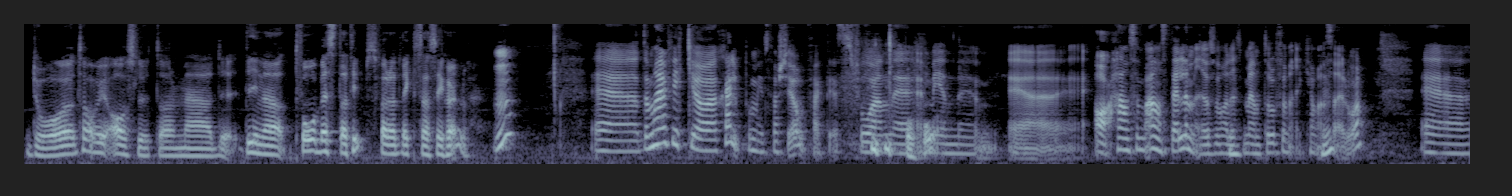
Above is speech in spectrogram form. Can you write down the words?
Då tar vi och avslutar med dina två bästa tips för att växa sig själv. Eh, Eh, de här fick jag själv på mitt första jobb faktiskt. Från eh, min, eh, ja, han som anställde mig och som var lite mentor för mig kan man säga då. Eh,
